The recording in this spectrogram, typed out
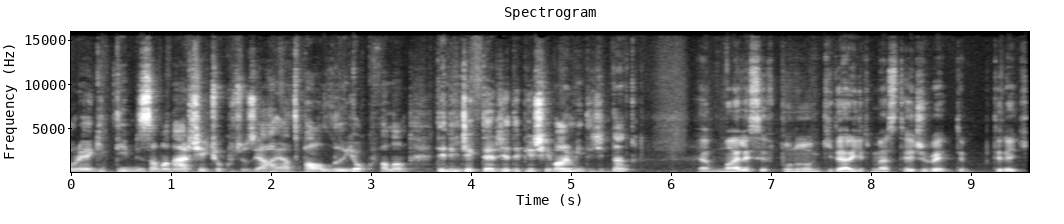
oraya gittiğimiz zaman her şey çok ucuz ya hayat pahalılığı yok falan denilecek derecede bir şey var mıydı cidden? Ya maalesef bunu gider gitmez tecrübe ettim. Direkt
